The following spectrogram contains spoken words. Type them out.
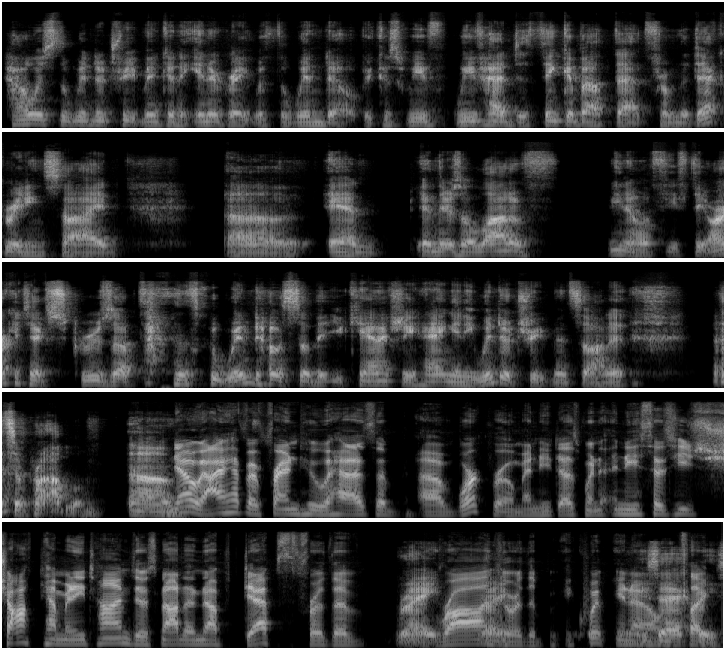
how is the window treatment going to integrate with the window? Because we've we've had to think about that from the decorating side, uh, and and there's a lot of you know if, if the architect screws up the window so that you can't actually hang any window treatments on it. That's a problem. Um, no, I have a friend who has a, a workroom, and he does when, and he says he's shocked how many times there's not enough depth for the right, rods right. or the equipment. You know, exactly. like-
